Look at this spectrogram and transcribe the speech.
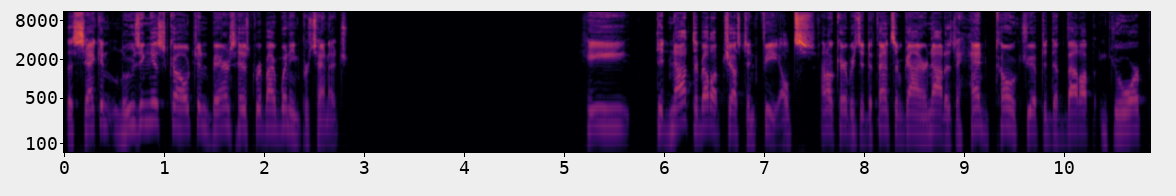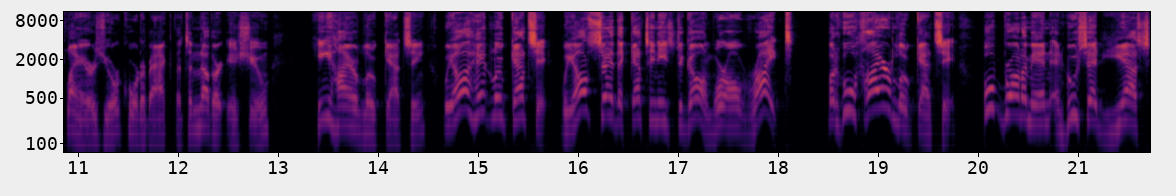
The second losingest coach in Bears history by winning percentage. He did not develop Justin Fields. I don't care if he's a defensive guy or not. As a head coach, you have to develop your players, your quarterback. That's another issue. He hired Luke Getsy. We all hate Luke Getsy. We all say that Getsy needs to go, and we're all right. But who hired Luke Getsy? Who brought him in and who said, yes,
